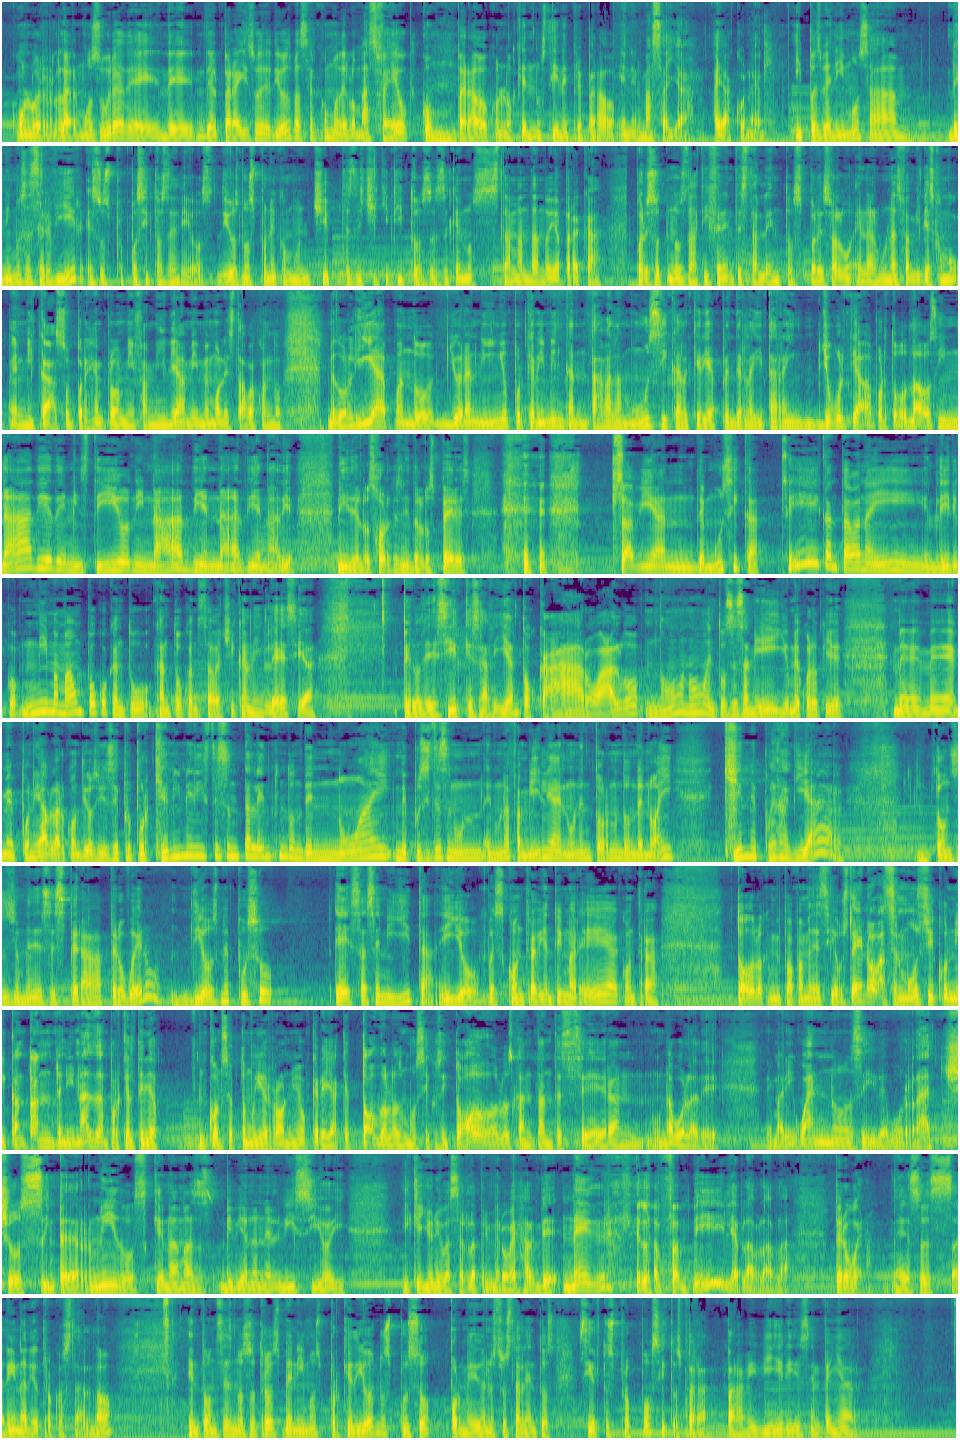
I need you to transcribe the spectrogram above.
la hermosura del paraíso de Dios, va a ser como de lo más feo, comparado con lo que nos tiene preparado en el más allá, allá con Él. Y pues venimos a, venimos a servir esos propósitos de Dios. Dios nos pone como un chip desde chiquititos, desde que nos está mandando ya para acá. Por eso nos da diferentes talentos. Por eso en algunas familias, como en mi caso, por ejemplo, en mi familia, a mí me molestaba cuando me dolía, cuando yo era niño, porque a mí me encantaba la música, quería aprender la guitarra y yo volteaba por todos lados y nadie de mis tíos, ni nadie, nadie, nadie, ni de los Jorges, ni de los Pérez. sabían de música. Sí, cantaban ahí lírico. Mi mamá un poco cantó, cantó cuando estaba chica en la iglesia pero decir que sabían tocar o algo, no, no. Entonces a mí, yo me acuerdo que me, me, ponía a hablar con Dios y decía, pero ¿por qué a mí me diste un talento en donde no hay, me pusiste en, un, en una familia, en un entorno en donde no hay quien me pueda guiar? Entonces yo me desesperaba, pero bueno, Dios me puso esa semillita y yo pues contra viento y marea, contra todo lo que mi papá me decía, usted no va a ser músico, ni cantante, ni nada, porque él tenía un concepto muy erróneo, creía que todos los músicos y todos los cantantes eran una bola de, marihuanos y de borrachos impedernidos que nada más vivían en el vicio y, y que yo no iba a ser la primera oveja negra de la familia, bla, bla, bla. Pero bueno, eso es harina de otro costal, ¿no? Entonces nosotros venimos porque Dios nos puso, por medio de nuestros talentos, ciertos propósitos para, para vivir y desempeñar,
